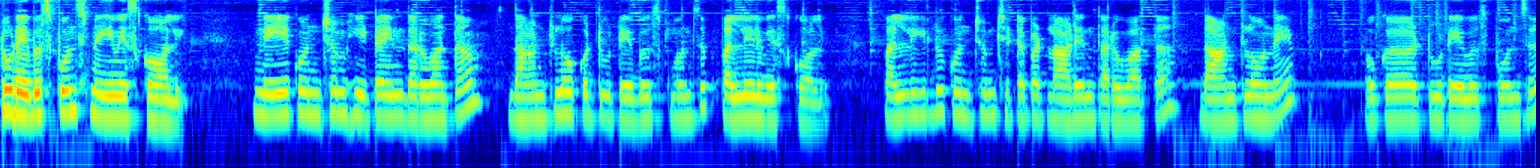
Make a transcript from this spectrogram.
టూ టేబుల్ స్పూన్స్ నెయ్యి వేసుకోవాలి. నెయ్యి కొంచెం హీట్ అయిన తర్వాత దాంట్లో ఒక టూ టేబుల్ స్పూన్స్ పల్లీలు వేసుకోవాలి. పల్లీలు కొంచెం చిట్టపట్లు ఆడిన తర్వాత దాంట్లోనే ఒక టూ టేబుల్ స్పూన్స్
